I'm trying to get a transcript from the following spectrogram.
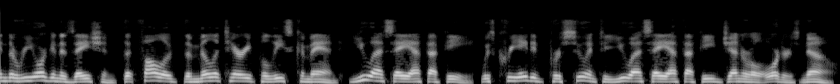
In the reorganization that followed, the Military Police Command, USAFFE, was created pursuant to USAFFE General Orders No.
